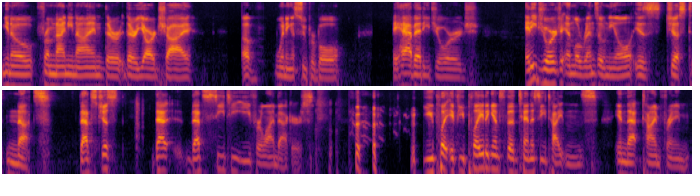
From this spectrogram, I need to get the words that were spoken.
you know, from '99, they're they're yard shy of winning a Super Bowl. They have Eddie George. Eddie George and Lorenzo Neal is just nuts. That's just that that's CTE for linebackers. you play if you played against the Tennessee Titans in that time frame,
